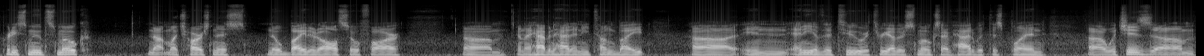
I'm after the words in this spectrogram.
Pretty smooth smoke, not much harshness, no bite at all so far. Um, and I haven't had any tongue bite uh, in any of the two or three other smokes I've had with this blend uh, which is um,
